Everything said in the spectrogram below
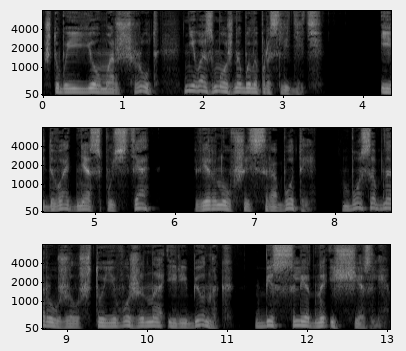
чтобы ее маршрут невозможно было проследить. И два дня спустя, вернувшись с работы, босс обнаружил, что его жена и ребенок бесследно исчезли.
